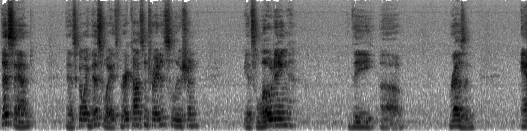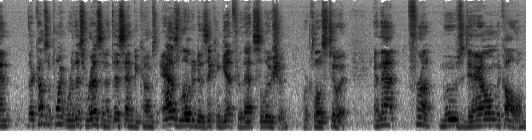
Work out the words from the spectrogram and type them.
this end and it's going this way it's very concentrated solution it's loading the uh, resin and there comes a point where this resin at this end becomes as loaded as it can get for that solution or close to it and that front moves down the column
